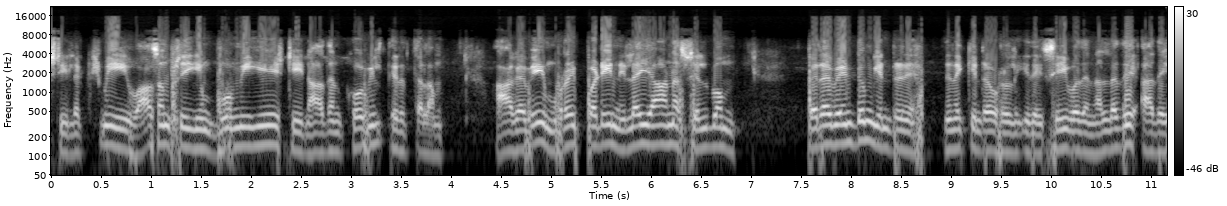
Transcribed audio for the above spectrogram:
ஸ்ரீ லக்ஷ்மி வாசம் செய்யும் பூமியே ஸ்ரீநாதன் கோவில் திருத்தலம். ஆகவே முறைப்படி நிலையான செல்வம் பெற வேண்டும் என்று நினைக்கின்றவர்கள் இதை செய்வது நல்லது. அதை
